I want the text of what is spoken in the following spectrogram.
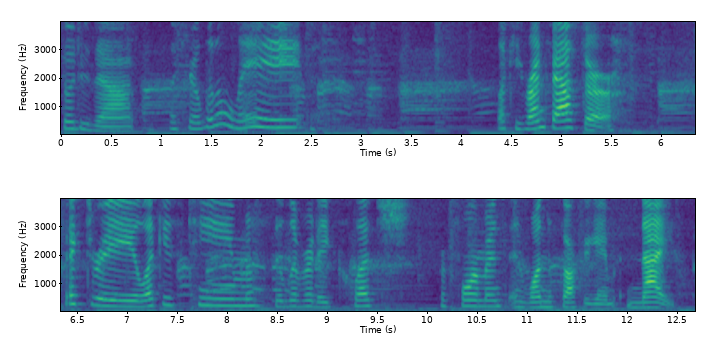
go do that. Like you're a little late. Lucky, run faster. Victory! Lucky's team delivered a clutch performance and won the soccer game. Nice.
